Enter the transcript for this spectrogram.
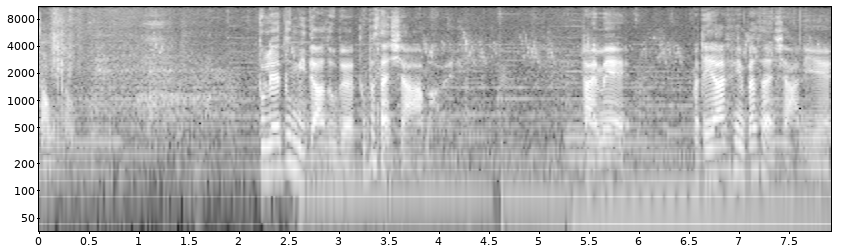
တောက်တောက်သူလဲသူ့မိသားစုတဲ့သူပတ်စံရှာရမှာပဲလေဒါပေမဲ့မတရားသဖြင့်ပတ်စံရှာနေတဲ့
